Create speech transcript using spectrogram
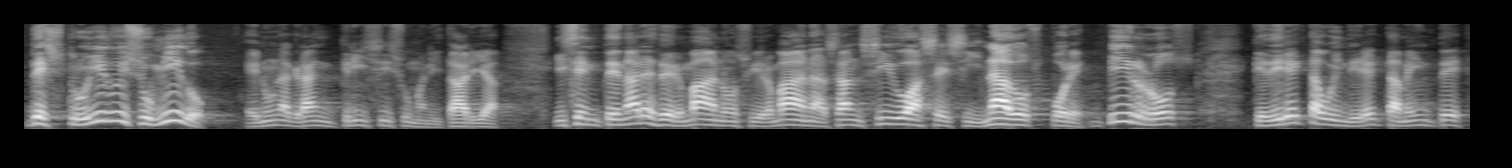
destruido y sumido en una gran crisis humanitaria. Y centenares de hermanos y hermanas han sido asesinados por esbirros que directa o indirectamente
